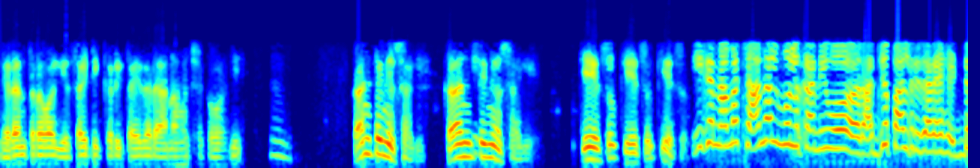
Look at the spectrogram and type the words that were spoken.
ನಿರಂತರವಾಗಿ ಎಸ್ ಐ ಟಿ ಕರೀತಾ ಇದ್ದಾರೆ ಅನಾವಶ್ಯಕವಾಗಿ. ಕಂಟಿನ್ಯೂಸ್ ಆಗಿ ಕಂಟಿನ್ಯೂಸ್ ಆಗಿ. Case case case. ಈಗ ನಮ್ಮ ಚಾನಲ್ ಮೂಲಕ ನೀವು ರಾಜ್ಯಪಾಲರಿದ್ದಾರೆ head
